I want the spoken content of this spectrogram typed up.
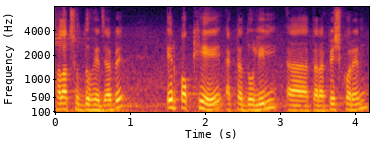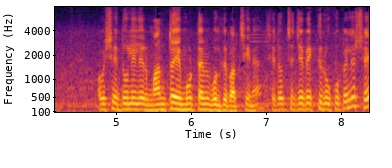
সালাদ শুদ্ধ হয়ে যাবে। এর পক্ষে একটা দলিল তারা পেশ করেন। অবশ্যই দলিলের মানটা এই মুহূর্তে আমি বলতে পারছি না। সেটা হচ্ছে যে ব্যক্তি রুকু পেলে সে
